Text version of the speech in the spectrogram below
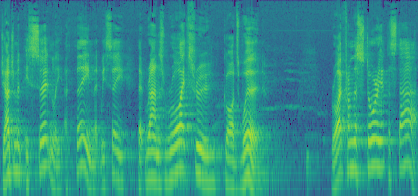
Judgment is certainly a theme that we see that runs right through God's Word, right from the story at the start.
